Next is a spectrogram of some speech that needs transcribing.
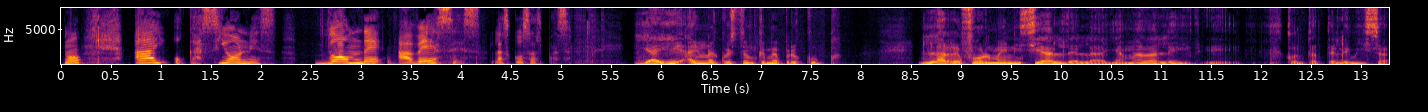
¿No? Hay ocasiones donde a veces las cosas pasan. Y ahí hay una cuestión que me preocupa. La reforma inicial de la llamada ley eh, contra Televisa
